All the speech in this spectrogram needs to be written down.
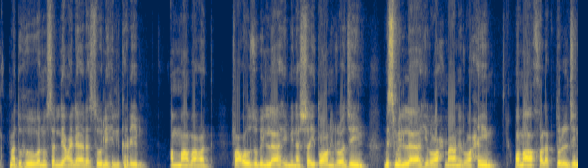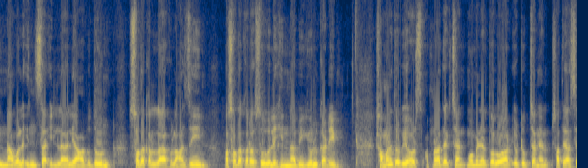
نحمده ونصلي على رسوله الكريم أما بعد فأعوذ بالله من الشيطان الرجيم بسم الله الرحمن الرحيم وما خلقت الجن والإنس إلا ليعبدون صدق الله العظيم وصدق رسوله النبي الكريم সম্মানিত ভিউয়ার্স আপনারা দেখছেন মোমিনের তলোয়ার ইউটিউব চ্যানেল সাথে আছে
